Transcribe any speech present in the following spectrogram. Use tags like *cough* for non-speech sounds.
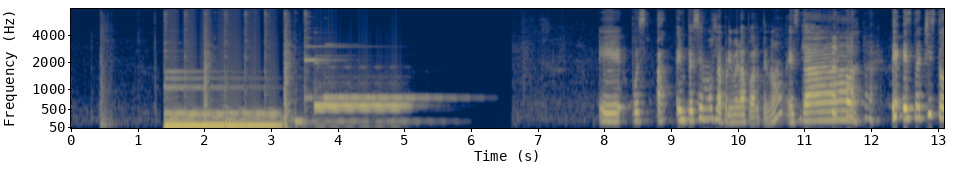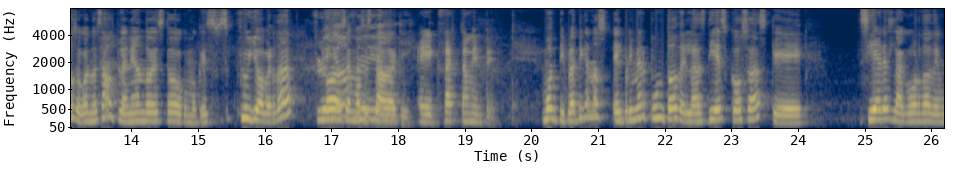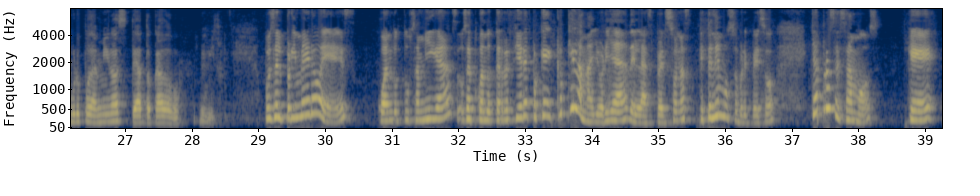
Eh, pues empecemos la primera parte, ¿no? Está, *laughs* está chistoso. Cuando estábamos planeando esto, como que fluyó, ¿verdad? Fluyó, Todos hemos fluyó. estado aquí. Exactamente. Monty, platícanos el primer punto de las 10 cosas que si eres la gorda de un grupo de amigas te ha tocado vivir. Pues el primero es cuando tus amigas, o sea, cuando te refiere, porque creo que la mayoría de las personas que tenemos sobrepeso ya procesamos que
